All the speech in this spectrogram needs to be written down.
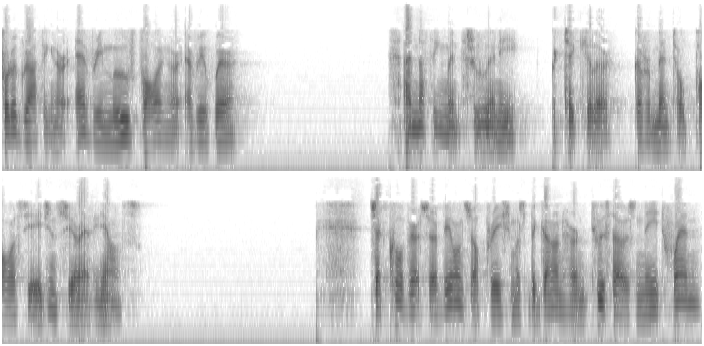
photographing her every move, following her everywhere. And nothing went through any particular governmental policy agency or anything else. A covert surveillance operation was begun on her in 2008 when,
